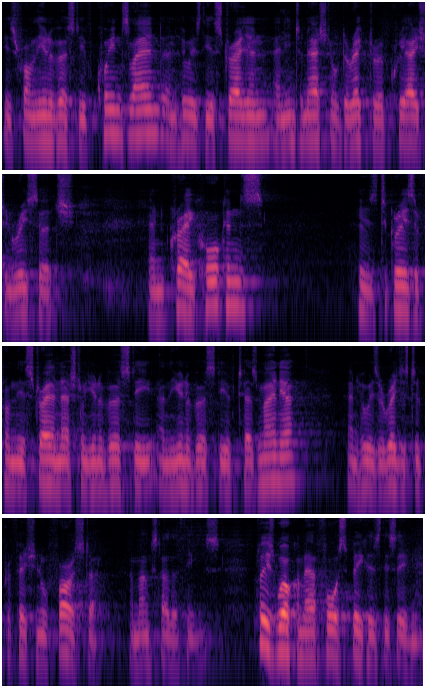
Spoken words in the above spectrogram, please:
is from the University of Queensland and who is the Australian and International Director of Creation Research, and Craig Hawkins, whose degrees are from the Australian National University and the University of Tasmania, and who is a registered professional forester, amongst other things. Please welcome our four speakers this evening.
